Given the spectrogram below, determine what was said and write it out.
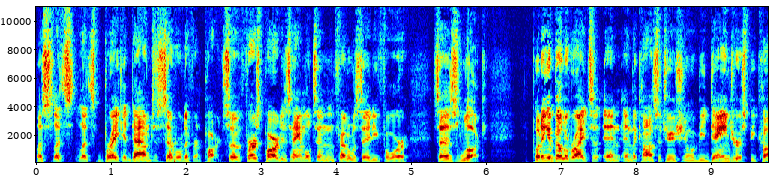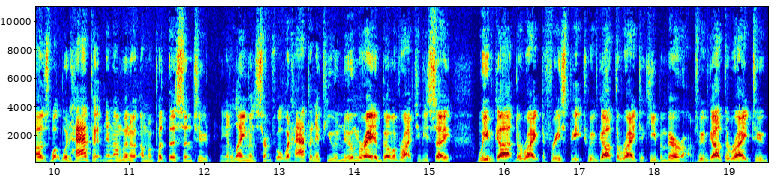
Let's let's let's break it down to several different parts. So, the first part is Hamilton in Federalist 84 says, look, putting a Bill of Rights in, in the Constitution would be dangerous because what would happen, and I'm to I'm to put this into you know, layman's terms, what would happen if you enumerate a Bill of Rights? If you say we've got the right to free speech, we've got the right to keep and bear arms, we've got the right to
